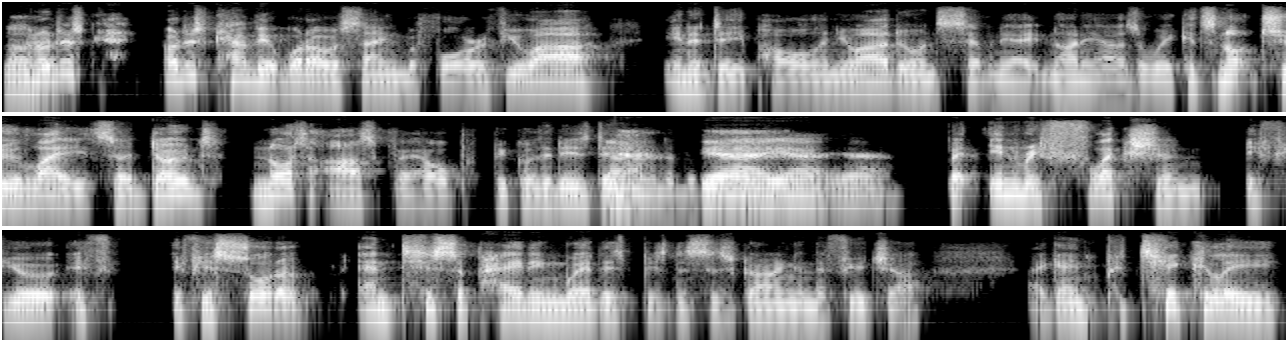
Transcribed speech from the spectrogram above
Love and I'll just I'll just caveat what I was saying before. If you are in a deep hole and you are doing 78, 90 hours a week, it's not too late. So don't not ask for help because it is down yeah. into the Yeah, yeah, yeah. But in reflection, if you're if if you're sort of anticipating where this business is going in the future, again, particularly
